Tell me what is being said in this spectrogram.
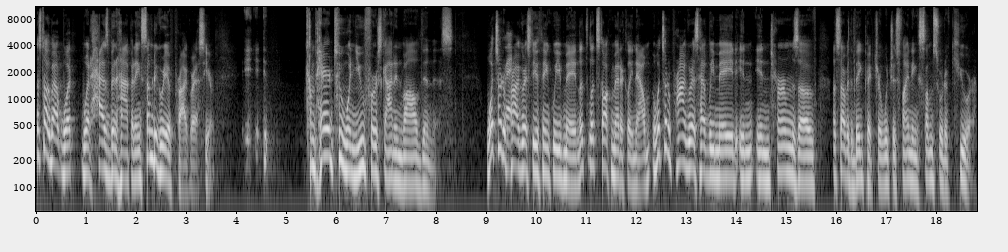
Let's talk about what, what has been happening, some degree of progress here. It, it, compared to when you first got involved in this, what sort of right. progress do you think we've made? Let's, let's talk medically now. What sort of progress have we made in, in terms of, let's start with the big picture, which is finding some sort of cure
